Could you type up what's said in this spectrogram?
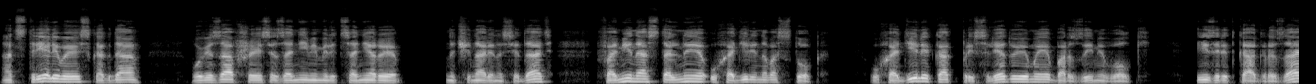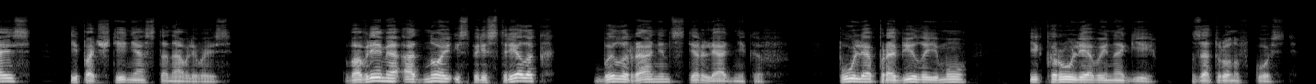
Отстреливаясь, когда увязавшиеся за ними милиционеры начинали наседать, Фомин и остальные уходили на восток, уходили как преследуемые борзыми волки, изредка огрызаясь и почти не останавливаясь. Во время одной из перестрелок был ранен Стерлядников. Пуля пробила ему икру левой ноги, затронув кость.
